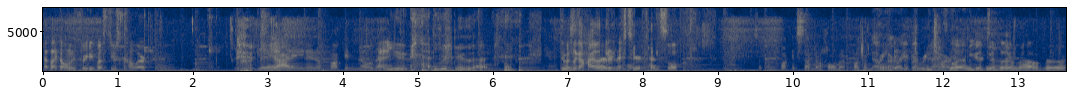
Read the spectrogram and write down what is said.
I like only three of us use color. Yeah. Yeah, I didn't even fucking know that. How do you how do you do that? There was like a highlighter next to your pencil. It's like I'm fucking stuck at home and fucking No brain dead like a but retard. What, we gonna do another round or?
